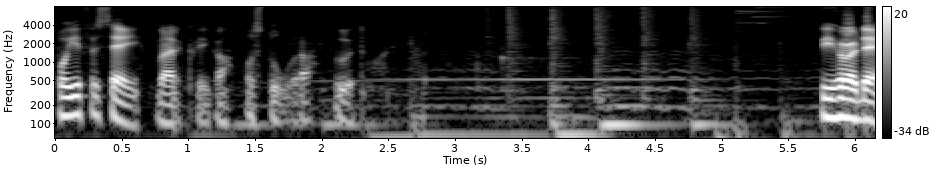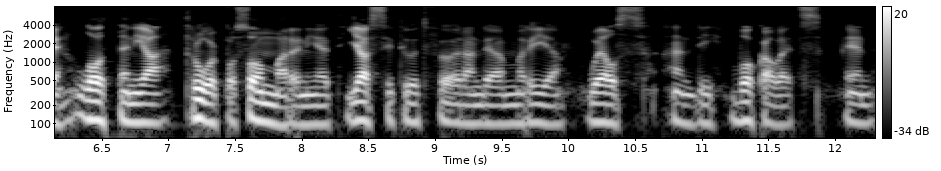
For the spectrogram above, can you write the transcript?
på i och för sig verkliga och stora utmaningar. Vi hörde låten Jag tror på sommaren i ett jazzigt utförande av Maria Wells and the Vocalets. en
